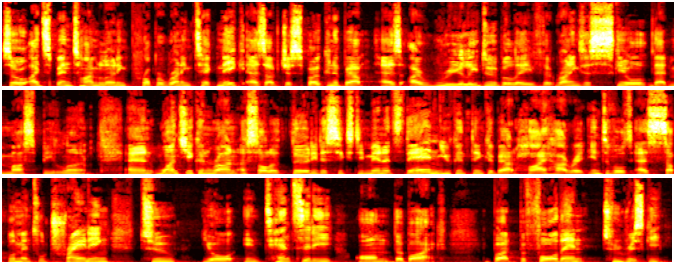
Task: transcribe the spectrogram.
So I'd spend time learning proper running technique as I've just spoken about, as I really do believe that running is a skill that must be learned. And once you can run a solid 30 to 60 minutes, then you can think about high heart rate intervals as supplemental training to your intensity on the bike. But before then, too risky.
